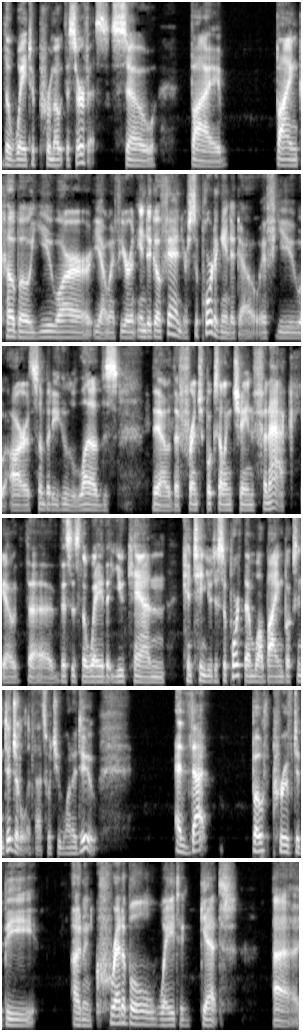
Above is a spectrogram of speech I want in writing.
the way to promote the service. So by buying kobo you are you know if you're an indigo fan you're supporting indigo. If you are somebody who loves you know the french bookselling chain fnac you know the this is the way that you can continue to support them while buying books in digital if that's what you want to do. And that both proved to be an incredible way to get uh,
